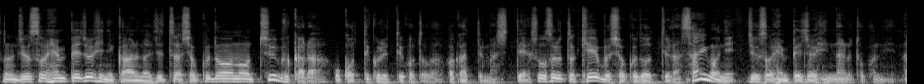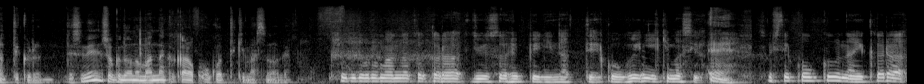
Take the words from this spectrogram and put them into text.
その重層扁平上皮に変わるのは実は食道のチューブから起こってくるっていうことが分かってましてそうすると頸部食道っていうのは最後に重層扁平上皮になるところになってくるんですね。食道の真ん中から起こってきますので。食道の真ん中から重層扁平になってこう上に行きますよね、ええ、そして口腔内からやは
